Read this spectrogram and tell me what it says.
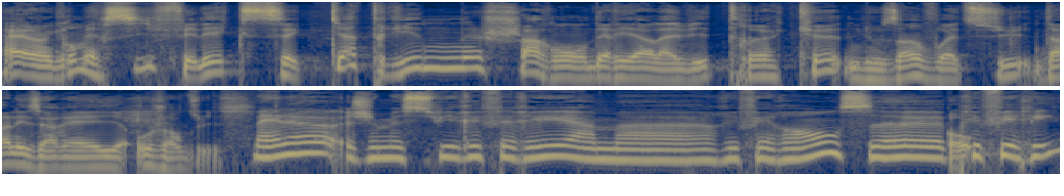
Hey, un gros merci, Félix. Catherine Charon, derrière la vitre. Que nous envoies-tu dans les oreilles aujourd'hui? Ben là, je me suis référée à ma référence euh, Oh. préférée.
